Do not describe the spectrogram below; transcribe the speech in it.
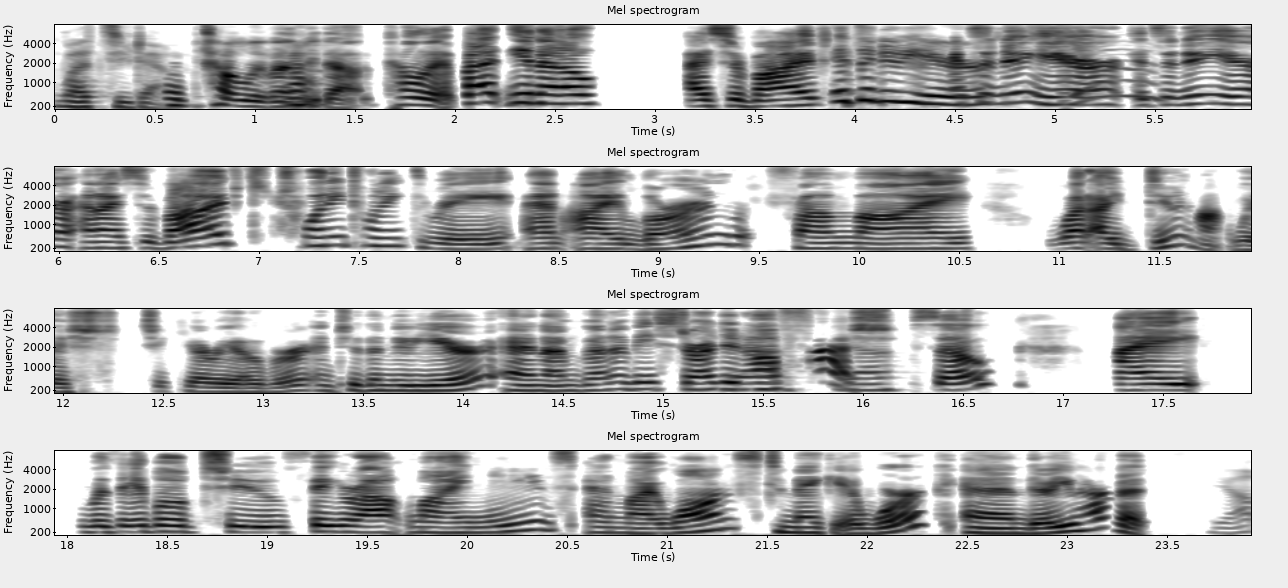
lets you down. It totally let me ah. down. Totally. But you know, I survived. It's a new year. It's a new year. Yes. It's a new year. And I survived 2023 and I learned from my what I do not wish to carry over into the new year. And I'm going to be starting off fresh. Yeah. So I was able to figure out my needs and my wants to make it work. And there you have it. Yeah.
